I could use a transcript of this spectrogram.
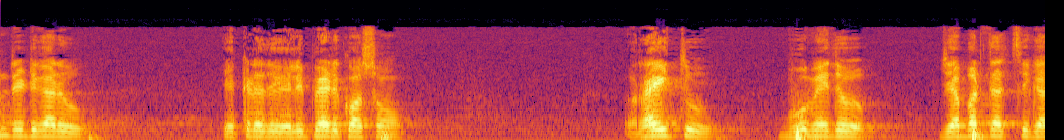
జగన్మోహన్ రెడ్డి గారు ఎక్కడేదో ఎలిపేడు కోసం రైతు భూమి ఏదో జబర్దస్తిగా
